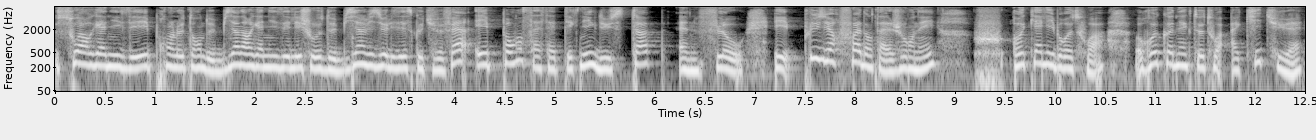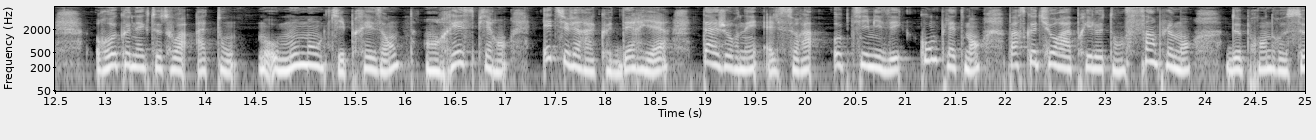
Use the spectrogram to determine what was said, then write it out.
sois organisé, prends le temps de bien organiser les choses, de bien visualiser ce que tu veux faire, et pense à cette technique du stop and flow. Et plusieurs fois dans ta journée, recalibre-toi, reconnecte-toi à qui tu es, reconnecte-toi à ton au moment qui est présent en respirant et tu verras que derrière ta journée elle sera optimisée complètement parce que tu auras pris le temps simplement de prendre ce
